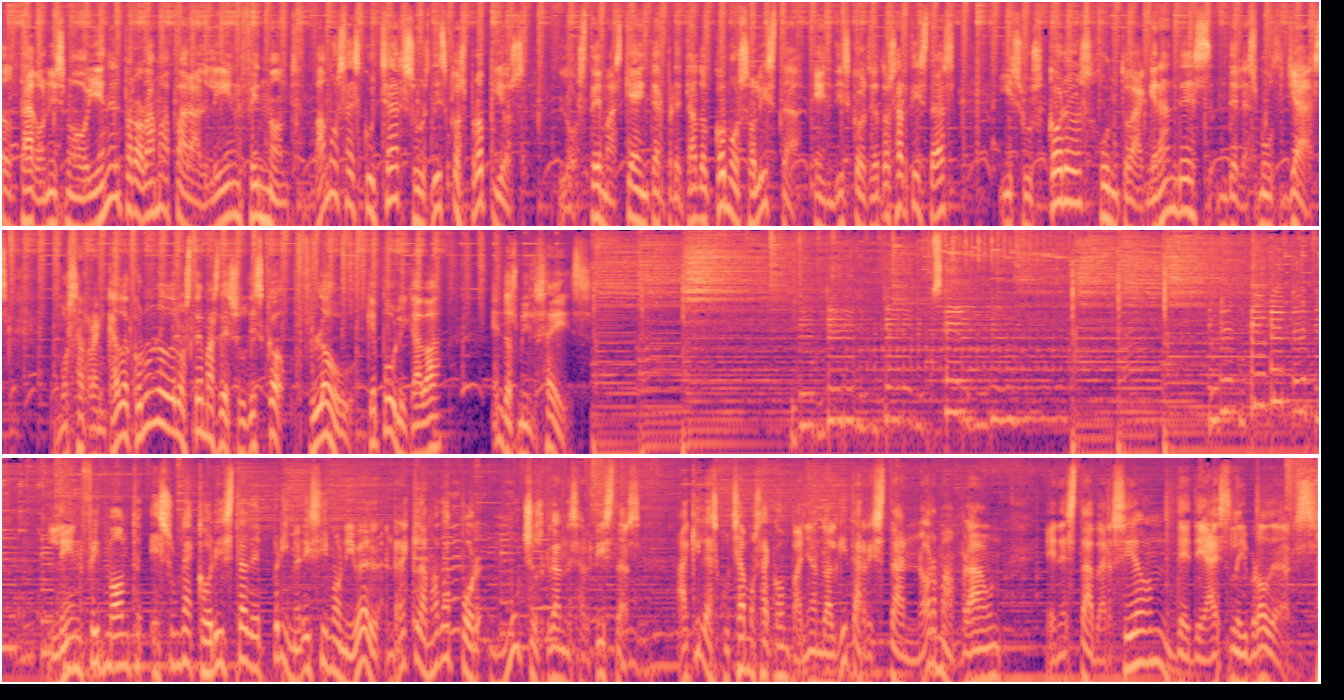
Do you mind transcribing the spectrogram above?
Protagonismo hoy en el programa para Lynn Finmont. Vamos a escuchar sus discos propios, los temas que ha interpretado como solista en discos de otros artistas y sus coros junto a grandes del smooth jazz. Hemos arrancado con uno de los temas de su disco Flow, que publicaba en 2006. Lynn Fitmont es una corista de primerísimo nivel, reclamada por muchos grandes artistas. Aquí la escuchamos acompañando al guitarrista Norman Brown en esta versión de The Isley Brothers.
